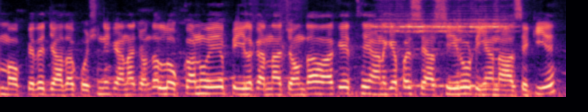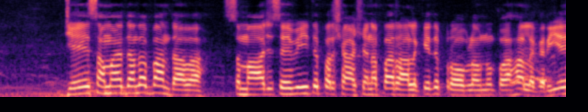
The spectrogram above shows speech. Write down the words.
ਮੌਕੇ ਤੇ ਜ਼ਿਆਦਾ ਕੁਝ ਨਹੀਂ ਕਹਿਣਾ ਚਾਹੁੰਦਾ। ਲੋਕਾਂ ਨੂੰ ਇਹ ਅਪੀਲ ਕਰਨਾ ਚਾਹੁੰਦਾ ਵਾਂ ਕਿ ਇੱਥੇ ਆਣ ਕੇ ਆਪਾਂ ਸਿਆਸੀ ਰੋਟੀਆਂ ਨਾ ਸੇਕੀਏ। ਜੇ ਸਮਾਂ ਇਦਾਂ ਦਾ ਬਣਦਾ ਵਾ, ਸਮਾਜ ਸੇਵੀ ਤੇ ਪ੍ਰਸ਼ਾਸਨ ਆਪਾਂ ਰਲ ਕੇ ਤੇ ਪ੍ਰੋਬਲਮ ਨੂੰ ਆਪਾਂ ਹੱਲ ਕਰੀਏ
